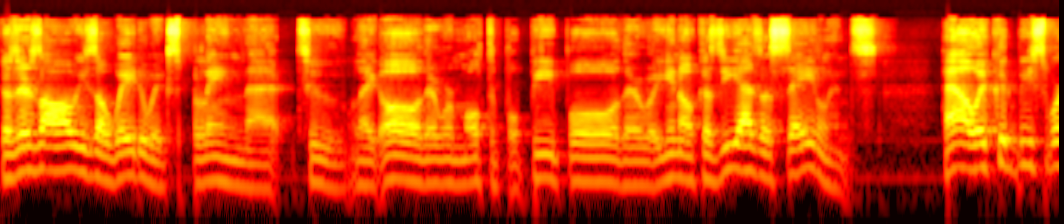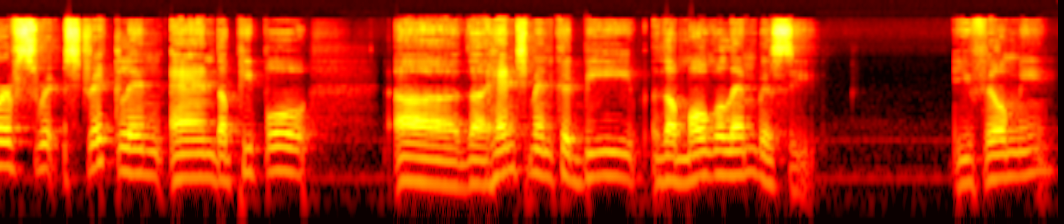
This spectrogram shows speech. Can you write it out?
because there's always a way to explain that too. Like, oh, there were multiple people. There were, you know, because he has assailants. Hell, it could be Swerve Strickland and the people, uh, the henchmen could be the Mogul Embassy. You feel me?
